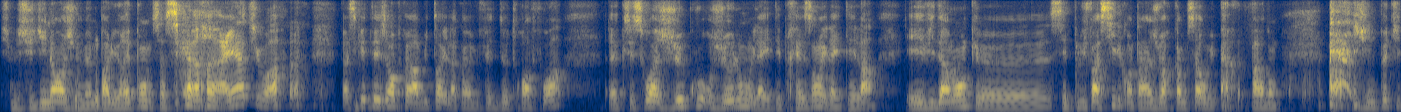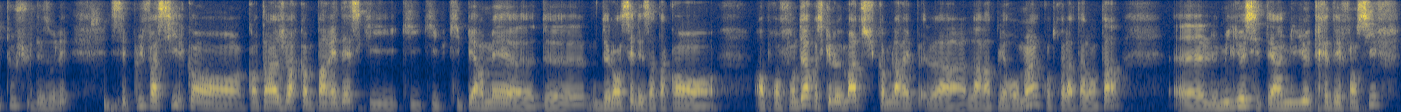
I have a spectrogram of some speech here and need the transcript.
Je me suis dit non, je ne vais même pas lui répondre, ça sert à rien, tu vois. Parce que déjà en premier mi-temps, il a quand même fait deux, trois fois. Euh, que ce soit jeu court, jeu long, il a été présent, il a été là. Et évidemment que c'est plus facile quand tu as un joueur comme ça. Pardon, j'ai une petite touche, je suis désolé. C'est plus facile quand, quand tu as un joueur comme Paredes qui, qui, qui, permet euh, de, de, lancer des attaquants en, profondeur. Parce que le match, comme l'a rappelé Romain contre l'Atalanta, euh, le milieu, c'était un milieu très défensif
